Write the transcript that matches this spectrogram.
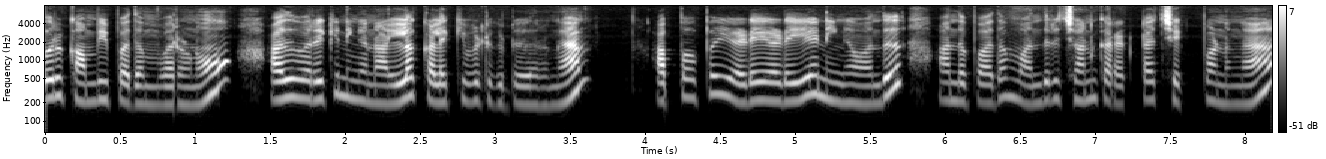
ஒரு கம்பி பதம் வரணும். அது வரைக்கும் நீங்கள் நல்லா கலக்கி விட்டுக்கிட்டு இருங்க. அப்பப்போ இடையிடையே நீங்கள் வந்து அந்த பதம் வந்துருச்சான்னு கரெக்டாக செக் பண்ணுங்கள்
